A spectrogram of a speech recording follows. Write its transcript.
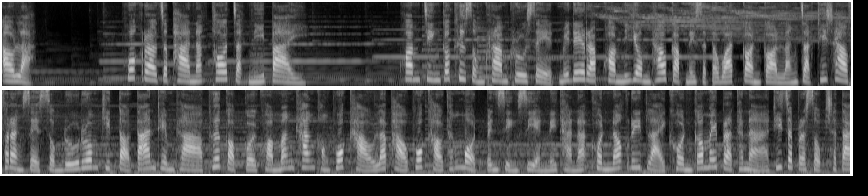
เอาล่ะ พวกเราจะพานักโทษจากนี้ไป ความจริงก็คือสงครามครูเสดไม่ได้รับความนิยมเท่ากับในศตวรรษก่อนๆหลังจากที่ชาวฝรั่งเศสสมรู้ร่วมคิดต่อต้านเทมพลาร์เพื่อกอบโกยความมั่งคั่งของพวกเขาและเผาพวกเขาทั้งหมดเป็นสี่งเสี่ยงในฐานะคนนอกรีดหลายคนก็ไม่ปรารถนาที่จะประสบชะตา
